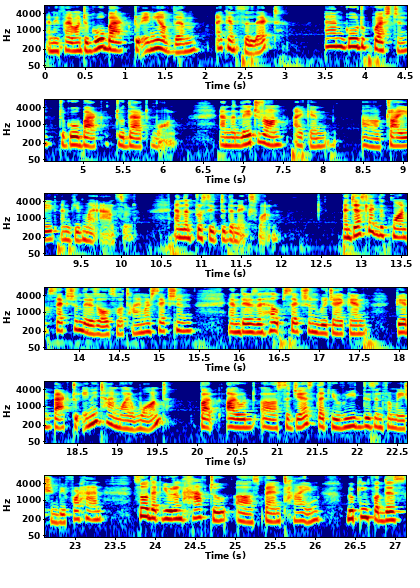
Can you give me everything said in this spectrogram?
And if I want to go back to any of them, I can select and go to question to go back to that one. And then later on, I can uh, try it and give my answer and then proceed to the next one. And just like the quant section, there's also a timer section and there's a help section which I can get back to any time I want. But I would uh, suggest that you read this information beforehand so that you don't have to uh, spend time looking for this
